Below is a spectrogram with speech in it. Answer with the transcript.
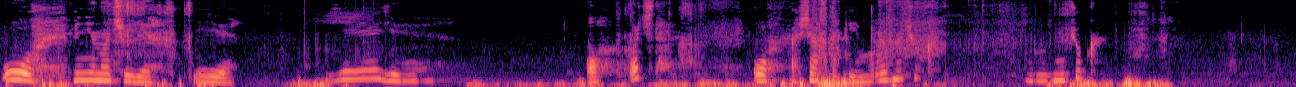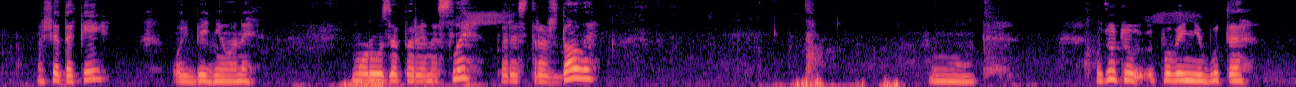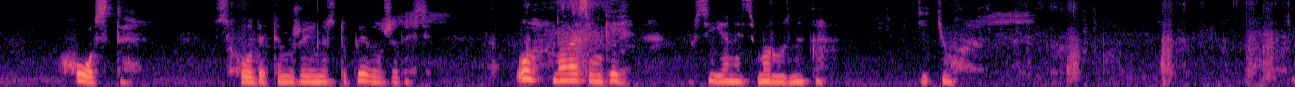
О, мені наче є. Є. Є, є. О, бачите? О, а ось такий морозничок. Морозничок. А ще такий. Ой, бідні вони. Морози перенесли, перестраждали. От. Отут у- повинні бути хости сходити. Може і наступило вже десь. О, малесенький сіянець морозника. Тітю.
